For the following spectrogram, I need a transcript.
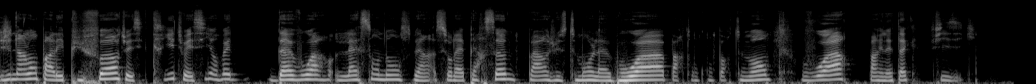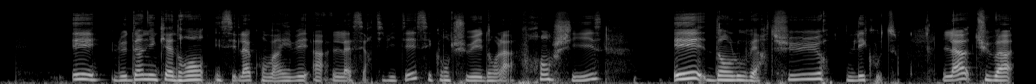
généralement parler plus fort, tu vas essayer de crier, tu vas essayer en fait d'avoir l'ascendance sur la personne par justement la voix, par ton comportement, voire par une attaque physique. Et le dernier cadran, et c'est là qu'on va arriver à l'assertivité, c'est quand tu es dans la franchise et dans l'ouverture, l'écoute. Là, tu vas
